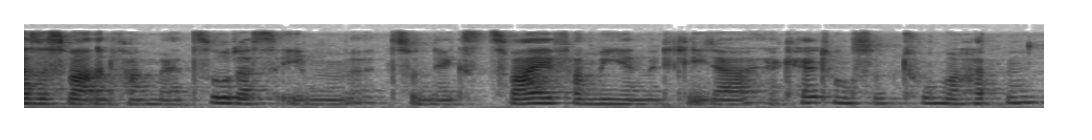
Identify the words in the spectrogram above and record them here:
Also es war Anfang März so, dass eben zunächst zwei Familienmitglieder Erkältungssymptome hatten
